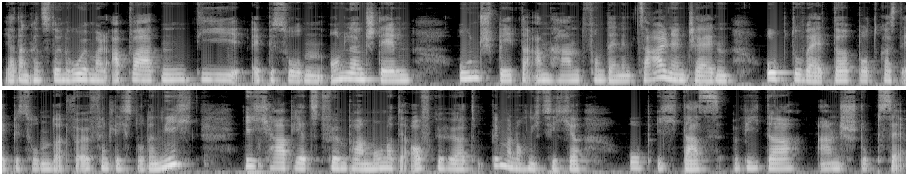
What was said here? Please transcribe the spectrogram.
ja, dann kannst du in Ruhe mal abwarten, die Episoden online stellen und später anhand von deinen Zahlen entscheiden, ob du weiter Podcast-Episoden dort veröffentlichst oder nicht. Ich habe jetzt für ein paar Monate aufgehört, bin mir noch nicht sicher, ob ich das wieder anstupse.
